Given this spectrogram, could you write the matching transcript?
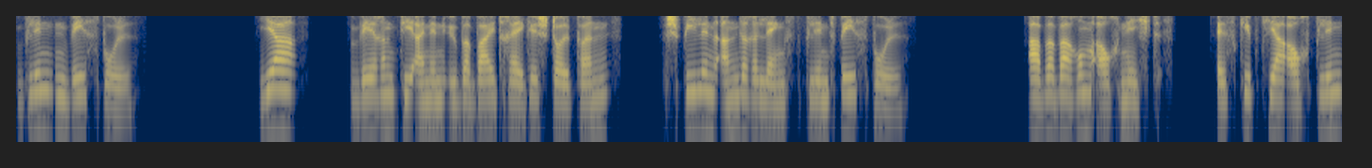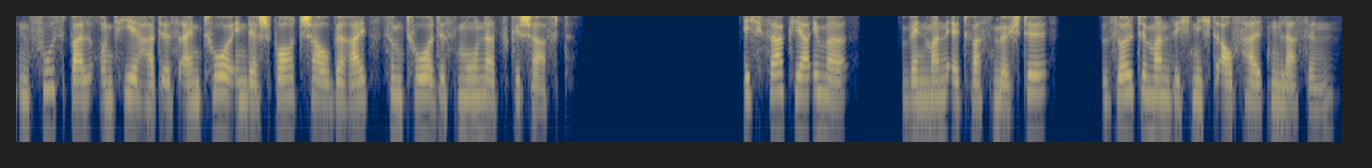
Blindenbaseball. Ja, während die einen über Beiträge stolpern, spielen andere längst blind Baseball. Aber warum auch nicht, es gibt ja auch Blindenfußball und hier hat es ein Tor in der Sportschau bereits zum Tor des Monats geschafft. Ich sag ja immer, wenn man etwas möchte, sollte man sich nicht aufhalten lassen.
